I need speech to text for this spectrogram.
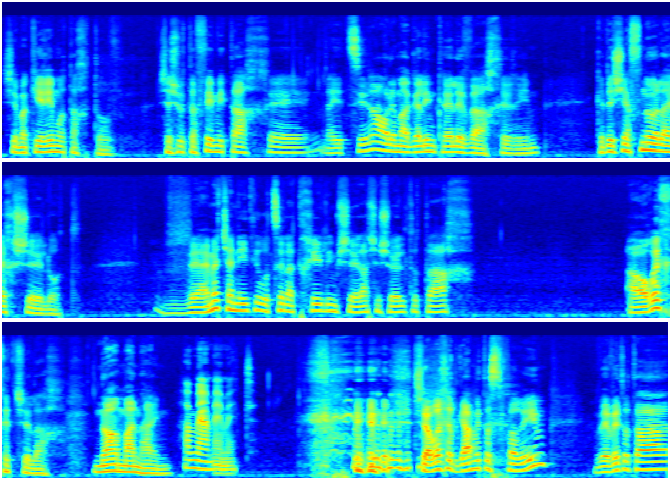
שמכירים אותך טוב, ששותפים איתך אה, ליצירה או למעגלים כאלה ואחרים, כדי שיפנו אלייך שאלות. והאמת שאני הייתי רוצה להתחיל עם שאלה ששואלת אותך, העורכת שלך, נועה מנהיים. המהממת. שעורכת גם את הספרים, והבאת אותה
